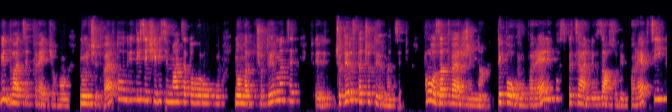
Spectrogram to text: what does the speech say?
від 23.04.2018 року номер 14, е, 414 про затвердження типового переліку спеціальних засобів корекції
